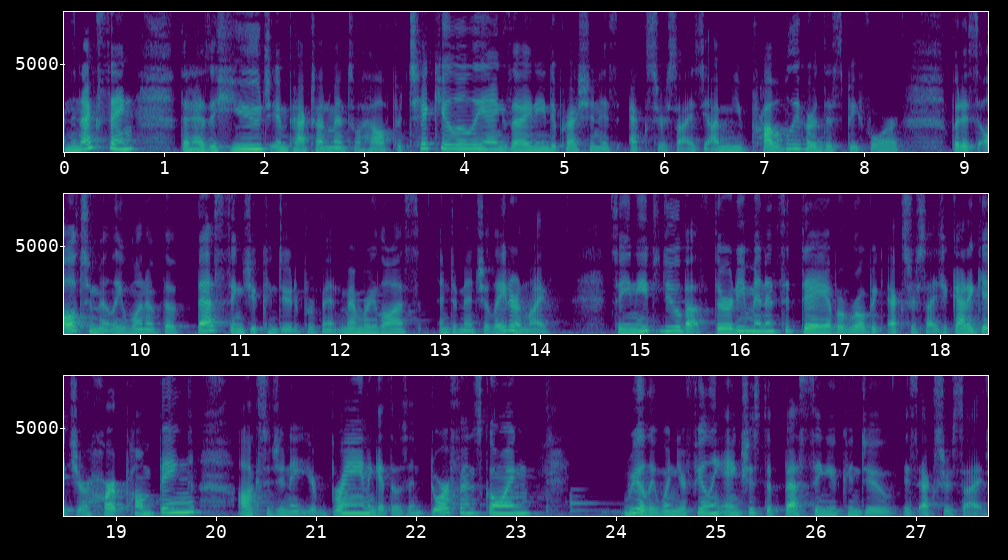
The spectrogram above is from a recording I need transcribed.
And the next thing that has a huge impact on mental health, particularly anxiety and depression, is exercise. I mean, you've probably heard this before, but it's ultimately one of the best things you can do to prevent memory loss and dementia later in life. So you need to do about 30 minutes a day of aerobic exercise. You got to get your heart pumping, oxygenate your brain, and get those endorphins going. Really, when you're feeling anxious, the best thing you can do is exercise.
